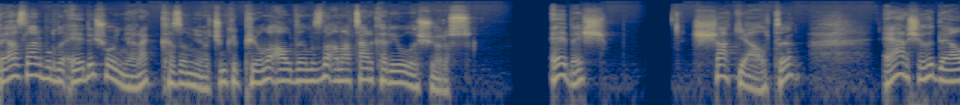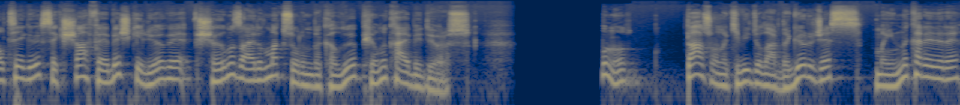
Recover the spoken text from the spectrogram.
Beyazlar burada E5 oynayarak kazanıyor. Çünkü piyonu aldığımızda anahtar kareye ulaşıyoruz. E5 Şah G6 eğer şahı D6'ya gelirsek şah F5 geliyor ve şahımız ayrılmak zorunda kalıyor. Piyonu kaybediyoruz. Bunu daha sonraki videolarda göreceğiz. Mayınlı karelere.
